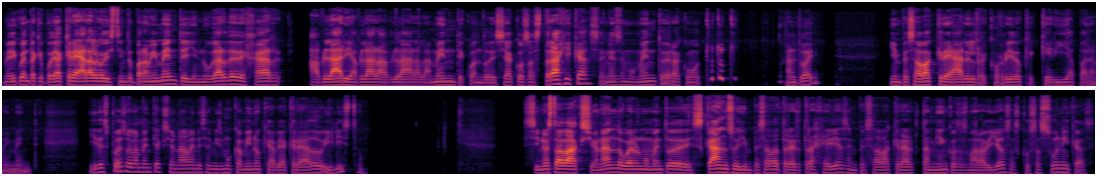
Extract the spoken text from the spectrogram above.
Me di cuenta que podía crear algo distinto para mi mente y en lugar de dejar hablar y hablar, hablar a la mente cuando decía cosas trágicas, en ese momento era como alto ahí y empezaba a crear el recorrido que quería para mi mente y después solamente accionaba en ese mismo camino que había creado y listo. Si no estaba accionando o era un momento de descanso y empezaba a traer tragedias, empezaba a crear también cosas maravillosas, cosas únicas,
